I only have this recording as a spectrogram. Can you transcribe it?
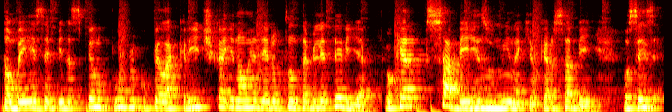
tão bem recebidas pelo público, pela crítica e não renderam tanta bilheteria. Eu quero saber, resumindo aqui, eu quero saber, vocês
